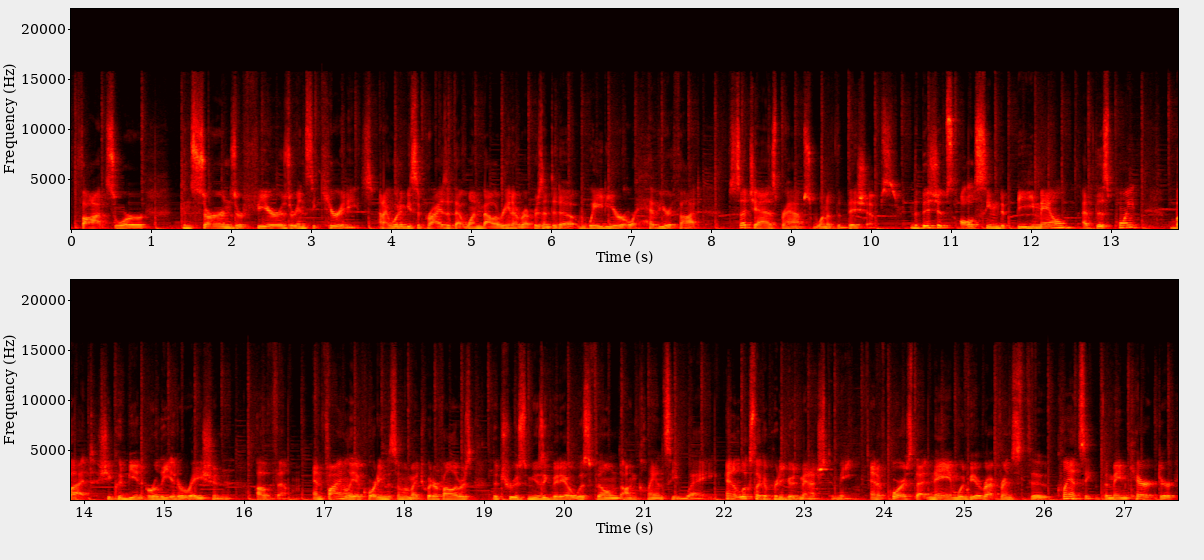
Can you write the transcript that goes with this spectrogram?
thoughts or concerns or fears or insecurities. And I wouldn't be surprised if that one ballerina represented a weightier or heavier thought such as perhaps one of the bishops. The bishops all seem to be male at this point, but she could be an early iteration of them. And finally, according to some of my Twitter followers, the Truce music video was filmed on Clancy Way. And it looks like a pretty good match to me. And of course, that name would be a reference to Clancy, the main character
